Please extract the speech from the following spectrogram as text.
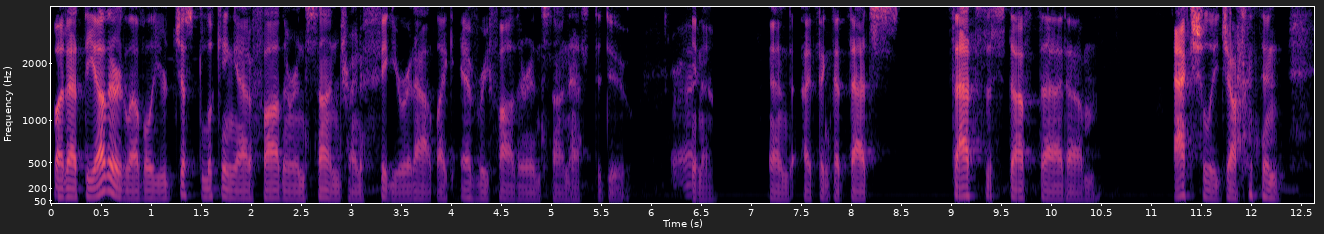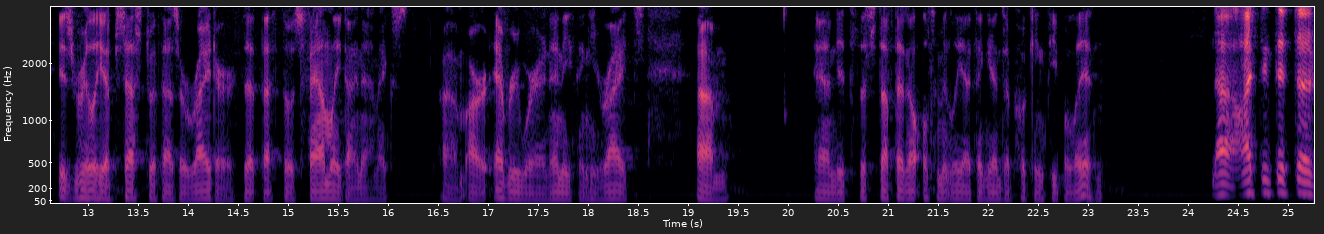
But at the other level, you're just looking at a father and son trying to figure it out, like every father and son has to do. Right. You know, and I think that that's that's the stuff that um, actually Jonathan is really obsessed with as a writer. That that those family dynamics um, are everywhere in anything he writes, um, and it's the stuff that ultimately I think ends up hooking people in. Uh, I think that uh,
